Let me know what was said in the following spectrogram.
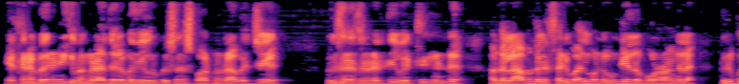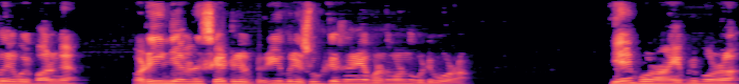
எத்தனை பேர் இன்றைக்கி வெங்கடாஜலபதி ஒரு பிஸ்னஸ் பார்ட்னராக வச்சு பிஸ்னஸ் நடத்தி வெற்றி கண்டு அந்த லாபத்தில் சரிபாதி கொண்டு உண்டியலில் போடுறாங்கல்ல திருப்பதியில் போய் பாருங்கள் வட இந்தியாவிலேருந்து சேட்டுகள் பெரிய பெரிய சூட்கேஸ் நிறைய பணத்தை கொண்டு கொட்டி போடுறான். ஏன் போடுறான்? எப்படி போடுறான்?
